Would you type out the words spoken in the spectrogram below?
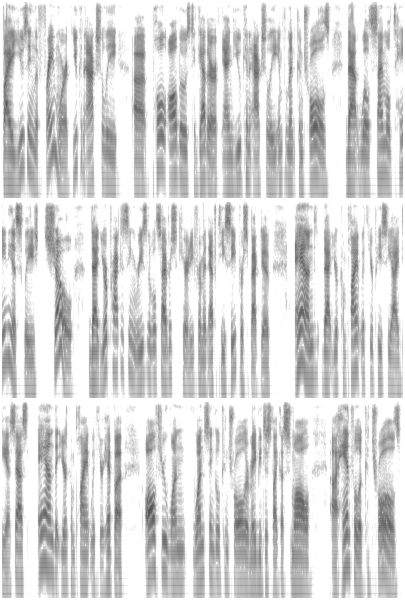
by using the framework you can actually uh, pull all those together and you can actually implement controls that will simultaneously show that you're practicing reasonable cybersecurity from an FTC perspective and that you're compliant with your PCI DSS and that you're compliant with your HIPAA all through one one single control or maybe just like a small uh, handful of controls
